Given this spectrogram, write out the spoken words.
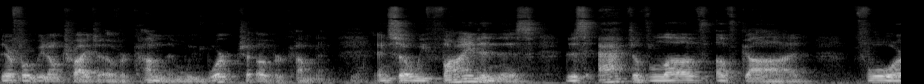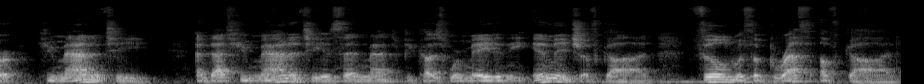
therefore we don't try to overcome them. We work to overcome them. And so we find in this this act of love of God for humanity, and that humanity is then meant because we're made in the image of God, filled with the breath of God,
